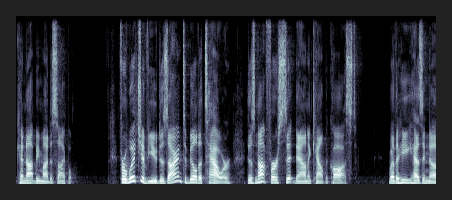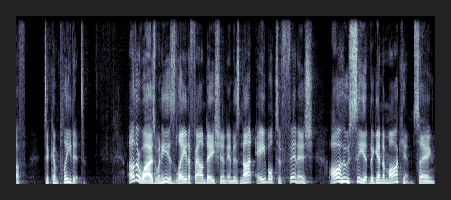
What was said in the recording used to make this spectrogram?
cannot be my disciple. For which of you, desiring to build a tower, does not first sit down and count the cost, whether he has enough to complete it? Otherwise, when he has laid a foundation and is not able to finish, all who see it begin to mock him, saying,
